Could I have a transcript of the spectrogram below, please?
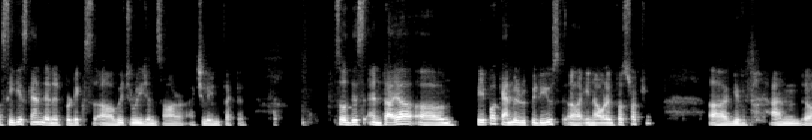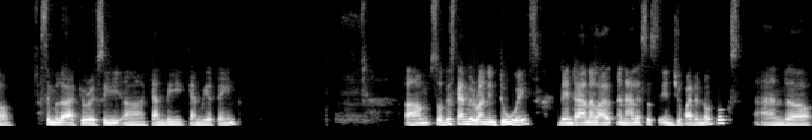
a CT scan, then it predicts which regions are actually infected. So this entire um, paper can be reproduced in our infrastructure. give and similar accuracy can be can be attained um, so this can be run in two ways, the entire analysis in Jupyter notebooks and uh,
